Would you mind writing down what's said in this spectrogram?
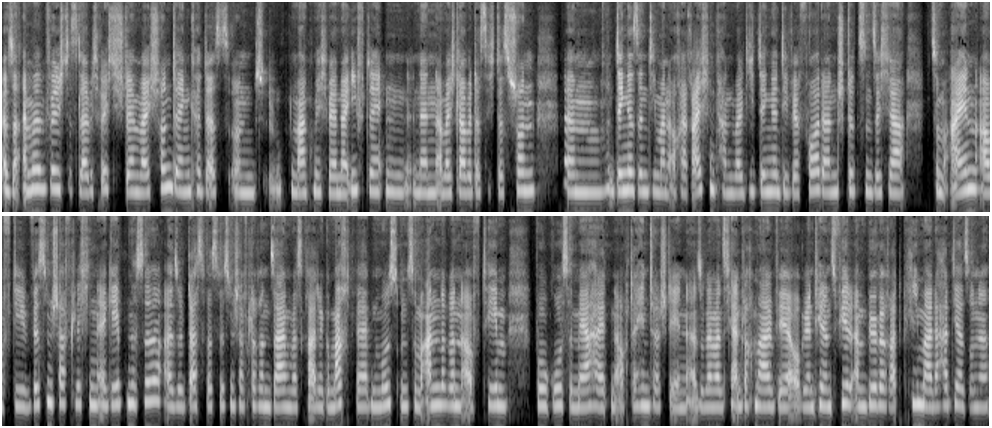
Also einmal würde ich das, glaube ich, richtig stellen, weil ich schon denke, dass, und mag mich wer naiv nennen, aber ich glaube, dass sich das schon ähm, Dinge sind, die man auch erreichen kann, weil die Dinge, die wir fordern, stützen sich ja zum einen auf die wissenschaftlichen Ergebnisse, also das, was Wissenschaftlerinnen sagen, was gerade gemacht werden muss, und zum anderen auf Themen, wo große Mehrheiten auch dahinter stehen. Also wenn man sich einfach mal, wir orientieren uns viel am Bürgerrat Klima, da hat ja so eine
